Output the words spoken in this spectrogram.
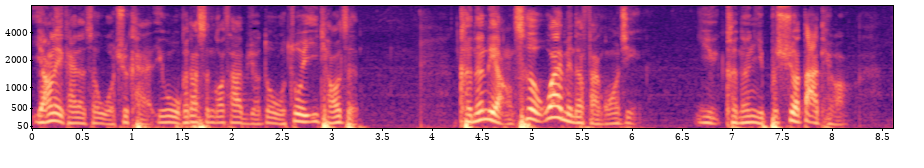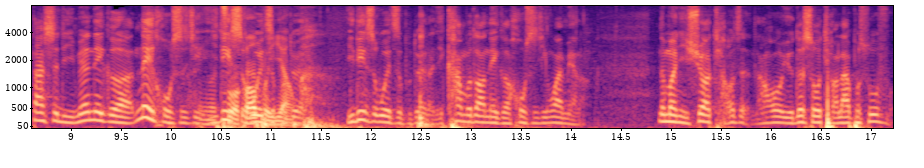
杨磊开的车，我去开，因为我跟他身高差比较多，我座椅一调整，可能两侧外面的反光镜，你可能你不需要大调，但是里面那个内后视镜一定是位置不对一定是位置不对了，你看不到那个后视镜外面了。那么你需要调整，然后有的时候调来不舒服。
